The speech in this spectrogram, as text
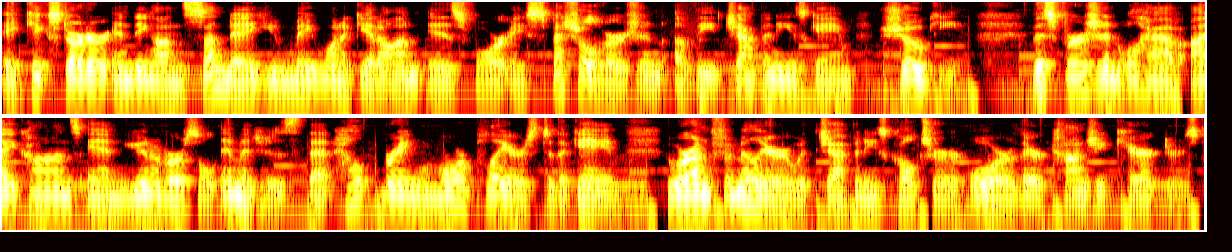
A Kickstarter ending on Sunday you may want to get on is for a special version of the Japanese game Shogi. This version will have icons and universal images that help bring more players to the game who are unfamiliar with Japanese culture or their kanji characters.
